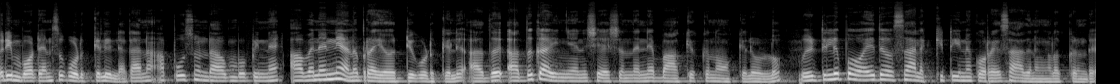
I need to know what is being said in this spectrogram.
ഒരു ഇമ്പോർട്ടൻസ് കൊടുക്കലില്ല. കാരണം അപ്പൂസ് ഉണ്ടാകുമ്പോൾ പിന്നെ അവൻ തന്നെയാണ് പ്രയോറിറ്റി കൊടുക്കൽ അത് അത് കഴിഞ്ഞതിന് ശേഷം തന്നെ ബാക്കിയൊക്കെ നോക്കലുള്ളൂ. വീട്ടിൽ പോയ ദിവസം അലക്കിട്ടീന കുറേ സാധനങ്ങളൊക്കെ ഉണ്ട്.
